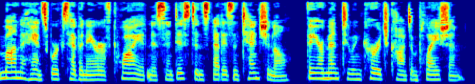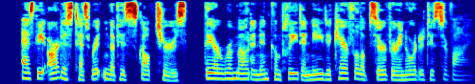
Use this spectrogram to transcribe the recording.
Monahan's works have an air of quietness and distance that is intentional, they are meant to encourage contemplation. As the artist has written of his sculptures, they are remote and incomplete and need a careful observer in order to survive.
